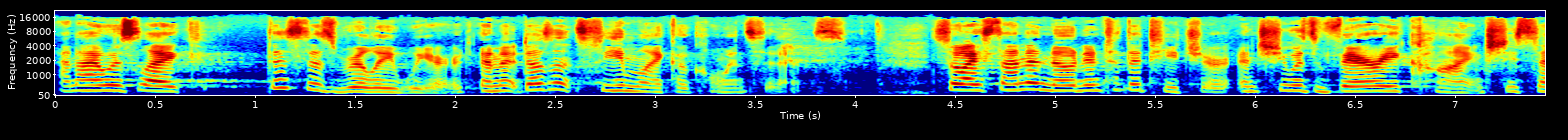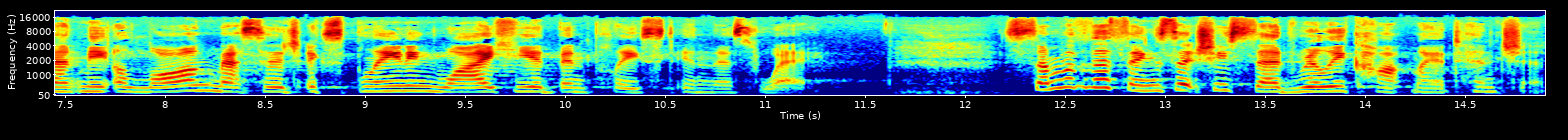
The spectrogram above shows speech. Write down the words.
And I was like, this is really weird, and it doesn't seem like a coincidence. So I sent a note into the teacher, and she was very kind. She sent me a long message explaining why he had been placed in this way. Some of the things that she said really caught my attention.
